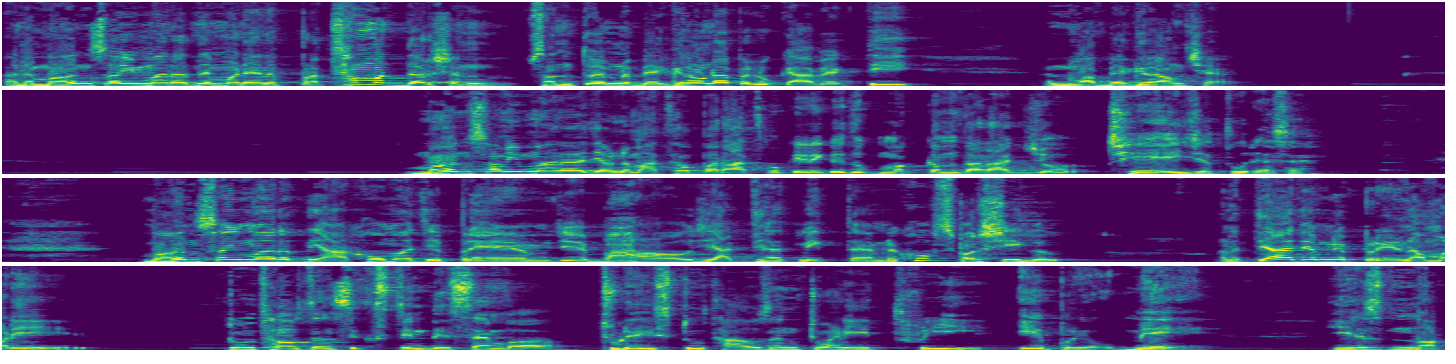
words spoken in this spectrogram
અને મહંત સ્વામી મહારાજને મળ્યા અને પ્રથમ જ દર્શન સંતો એમને બેકગ્રાઉન્ડ આપેલું કે આ વ્યક્તિ નું આ બેકગ્રાઉન્ડ છે. મહંત સ્વામી મહારાજે એમને માથા ઉપર હાથ મૂકીને કીધું મક્કમતા રાખજો છે એ જતું રહેશે. મહંત સ્વામી મહારાજની આંખોમાં જે પ્રેમ જે ભાવ જે આધ્યાત્મિકતા એમને ખૂબ સ્પર્શી ગયું. અને ત્યાં જ એમને પ્રેરણા મળી. 2016 December, today is 2023 April, May. He has not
